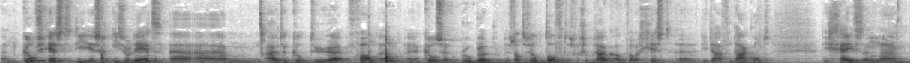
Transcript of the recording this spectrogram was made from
een kulsgist die is geïsoleerd uh, um, uit een cultuur van een uh, Kulse brewpub. Dus dat is heel tof. Dus we gebruiken ook wel een gist die daar vandaan komt. Die geeft een, um,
